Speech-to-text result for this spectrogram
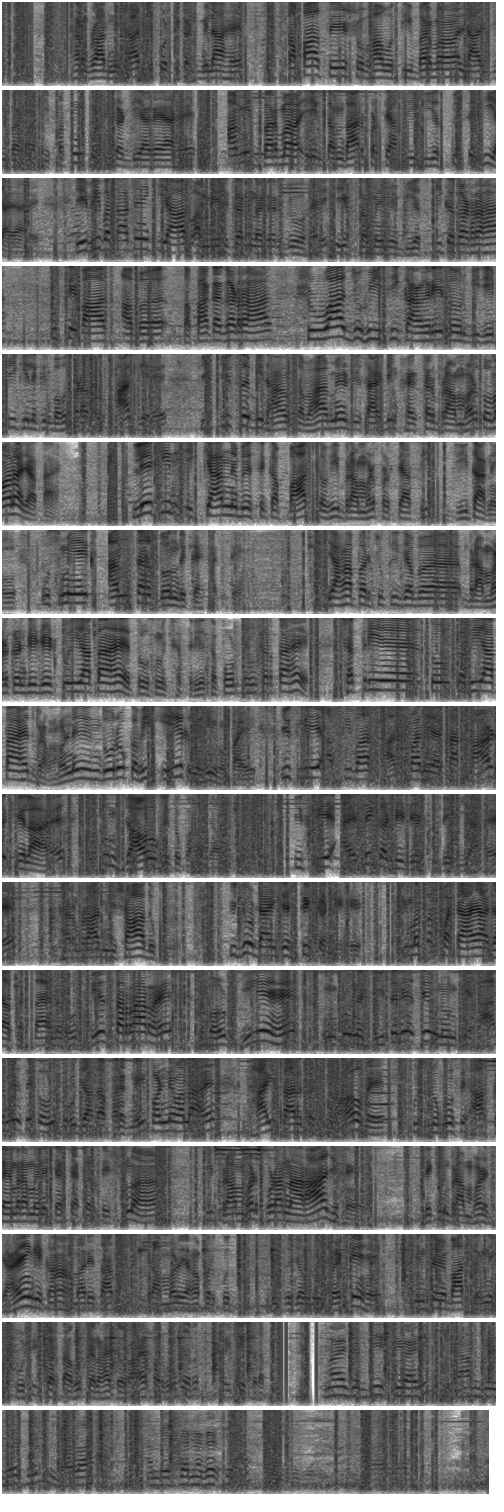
धर्मराज निषाद जी को टिकट मिला है। सपा से शोभावती वर्मा, लालजी वर्मा की पत्नी को टिकट दिया गया है। अमित वर्मा एक दमदार प्रत्याशी बीएसपी से भी आया है। ये भी बता दें कि आप अंबेडकर नगर जो है, एक समय में बीएसपी का गढ़ रहा। उसके बाद अब सपा का गढ़ रहा। शुरुआत जो हुई थी कांग्रेस और बीजेपी की, लेकिन बहुत बड़ा दुर्भाग्य है कि इस विधानसभा में डिसाइडिंग फैक्टर ब्राह्मण तो माना जाता है। लेकिन इक्यानवे से का बाद कभी ब्राह्मण प्रत्याशी जीता नहीं। उसमें एक अंतर्द्वंद कह सकते हैं। यहाँ पर चूँकि जब ब्राह्मण कैंडिडेट कोई आता है तो उसमें क्षत्रिय सपोर्ट नहीं करता है। क्षत्रिय तो कभी आता है, ब्राह्मण नहीं इन दोनों कभी एक नहीं हो पाए। इसलिए अब की बार भाजपा ने ऐसा कार्ड खेला है कि तुम जाओगे तो कहाँ जाओगे? इसलिए ऐसे कैंडिडेट को दे दिया है धर्मराज निषाद को, कि जो डाइजेस्टिक कैंडिडेट कि मतलब पचाया जा सकता है, न बहुत तेज़ तर्रार हैं, न बहुत ढीले हैं। उनको न जीतने से, न उनके हारने से कोई बहुत ज़्यादा फ़र्क नहीं पड़ने वाला है। ढाई साल का चुनाव है। कुछ लोगों से आप कैमरा मैंने चर्चा करते सुना कि ब्राह्मण थोड़ा नाराज़ हैं, लेकिन ब्राह्मण जाएँगे कहाँ? हमारे साथ ब्राह्मण यहाँ पर कुछ बुद्धजन लोग बैठे हैं। इनसे मैं बात करने की कोशिश करता हूँ। चन्हा चौराहे पर हूँ, सर। परिचय सर मैं जगदीश तिवारी ग्राम गिरधरपुर बिझौड़ा अंबेडकर नगर से हूँ।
